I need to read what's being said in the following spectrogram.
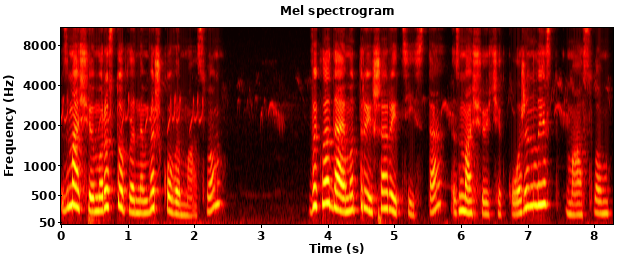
Змащуємо розтопленим вершковим маслом. Викладаємо три шари тіста, змащуючи кожен лист маслом.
